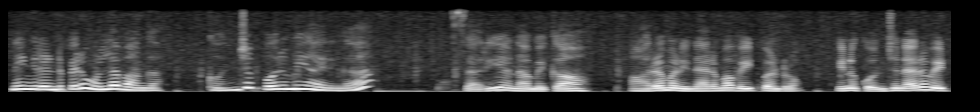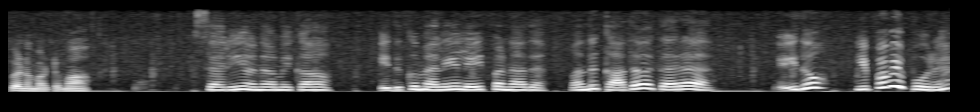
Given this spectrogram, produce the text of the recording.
நீங்க ரெண்டு பேரும் உள்ள வாங்க. கொஞ்சம் பொறுமையா இருங்க. சரி அனாமிகா. அரை மணி நேரமா வெயிட் பண்றோம். இன்னும் கொஞ்ச நேரம் வெயிட் பண்ண மாட்டோமா? சரி அனாமிகா. இதுக்கு மேலேயும் லேட் பண்ணாத. வந்து கதவை தர. இதோ இப்பவே போறேன்.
